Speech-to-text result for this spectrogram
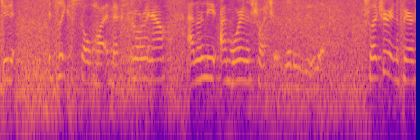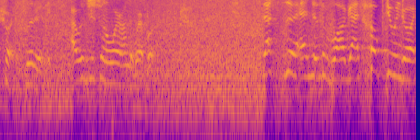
Dude, it's like so hot in Mexico right now. I don't need, I'm wearing a sweatshirt, literally, look. Sweatshirt and a pair of shorts, literally. I was just gonna wear underwear, but that's the end of the vlog, guys. Hope you enjoyed.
